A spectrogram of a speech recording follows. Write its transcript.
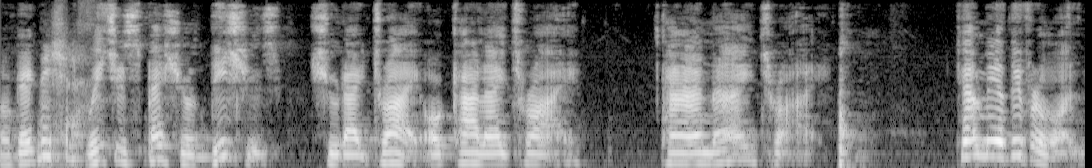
Okay. Dishes. Which is special dishes should I try or can I try? Can I try? Tell me a different one.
